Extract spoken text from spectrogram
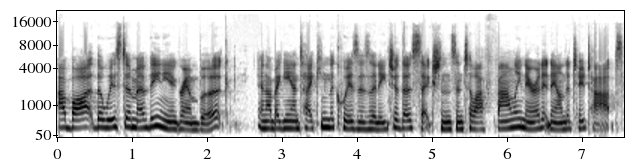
I bought the Wisdom of the Enneagram book and I began taking the quizzes in each of those sections until I finally narrowed it down to two types.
